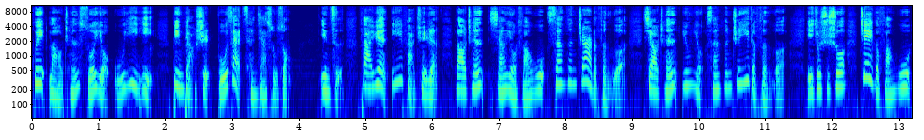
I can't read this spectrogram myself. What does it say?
归老陈所有无异议，并表示不再参加诉讼。因此，法院依法确认老陈享有房屋三分之二的份额，小陈拥有三分之一的份额。也就是说，这个房屋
